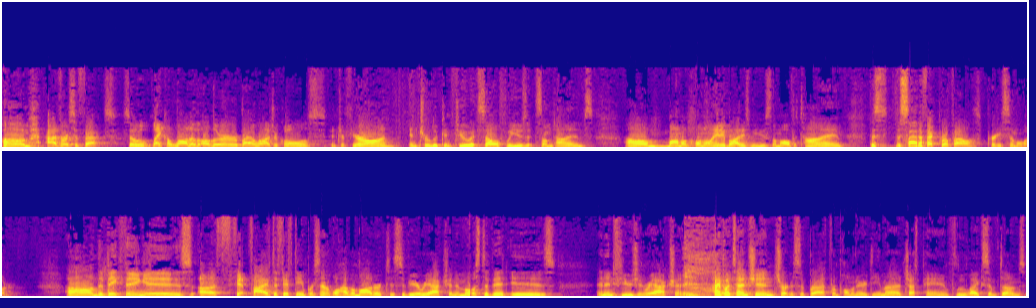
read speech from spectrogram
Um, adverse effects. So like a lot of other biologicals, interferon, interleukin 2 itself, we use it sometimes. Um, monoclonal antibodies, we use them all the time. This, the side effect profile is pretty similar. Um, the big thing is uh, 5 to 15% will have a moderate to severe reaction, and most of it is an infusion reaction. Hypotension, shortness of breath from pulmonary edema, chest pain, flu-like symptoms.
